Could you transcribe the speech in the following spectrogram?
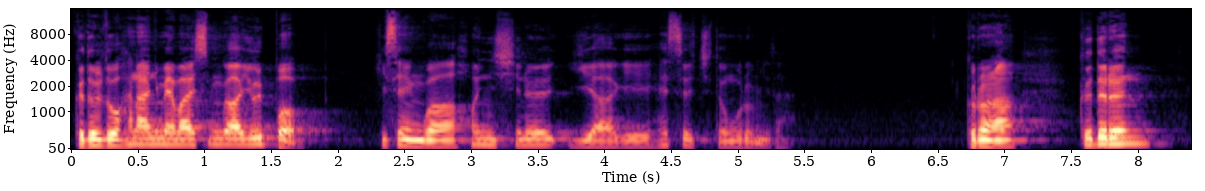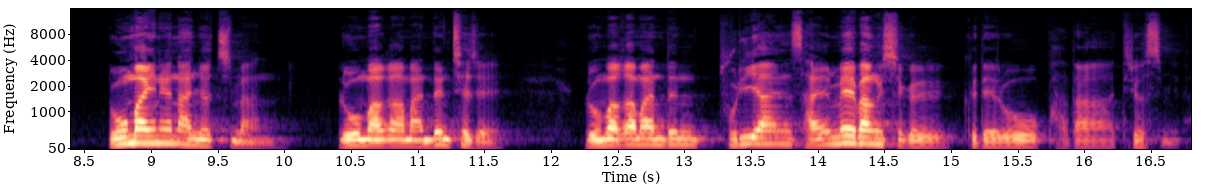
그들도 하나님의 말씀과 율법, 희생과 헌신을 이야기했을지도 모릅니다. 그러나 그들은 로마인은 아니었지만 로마가 만든 체제, 로마가 만든 불의한 삶의 방식을 그대로 받아들였습니다.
